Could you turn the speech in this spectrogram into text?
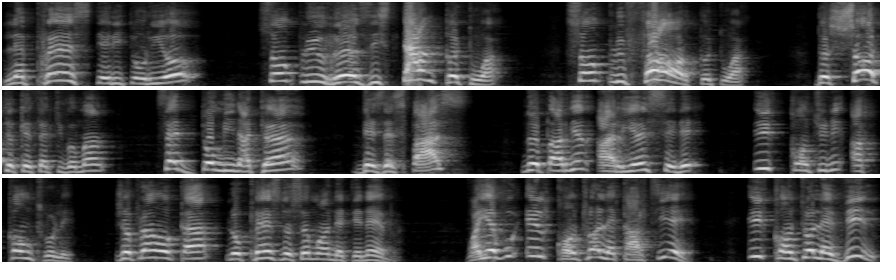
les princes territoriaux sont plus résistants que toi, sont plus forts que toi, de sorte qu'effectivement, ces dominateurs des espaces ne parviennent à rien céder. Ils continuent à contrôler. Je prends au cas le prince de ce monde des ténèbres. Voyez-vous, il contrôle les quartiers, il contrôle les villes,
